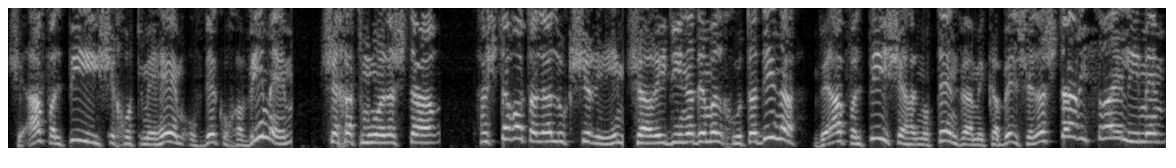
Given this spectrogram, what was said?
שאף על פי שחותמיהם עובדי כוכבים הם, שחתמו על השטר, השטרות הללו כשרים, שהרי דינא דמלכותא דינא, ואף על פי שהנותן והמקבל של השטר ישראלים הם.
